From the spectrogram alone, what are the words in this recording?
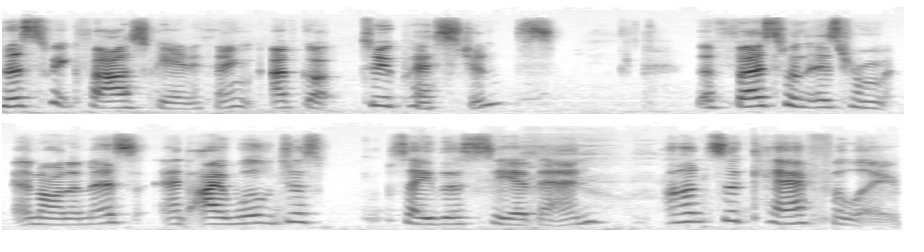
This week for Ask Me Anything, I've got two questions. The first one is from Anonymous, and I will just say this here then. Answer carefully.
